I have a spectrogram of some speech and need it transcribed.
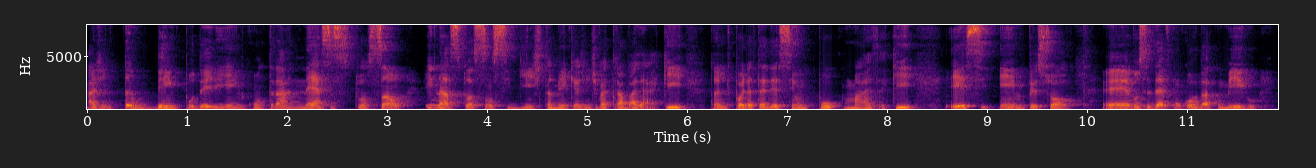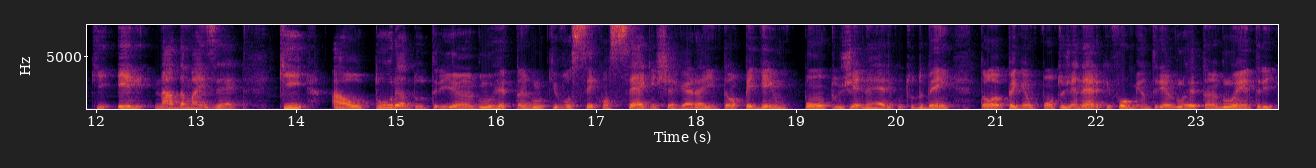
a gente também poderia encontrar nessa situação e na situação seguinte também que a gente vai trabalhar aqui. Então, a gente pode até descer um pouco mais aqui. Esse m, pessoal, é, você deve concordar comigo que ele nada mais é que a altura do triângulo retângulo que você consegue enxergar aí, então eu peguei um ponto genérico, tudo bem? Então eu peguei um ponto genérico e formei um triângulo retângulo entre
